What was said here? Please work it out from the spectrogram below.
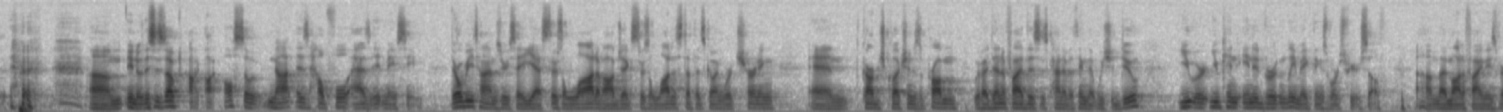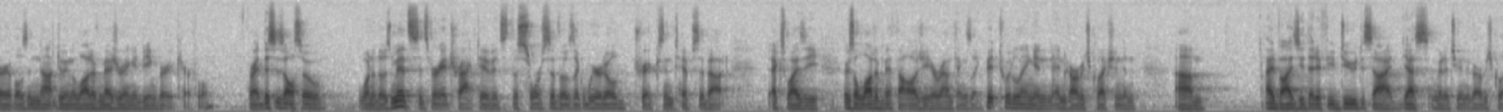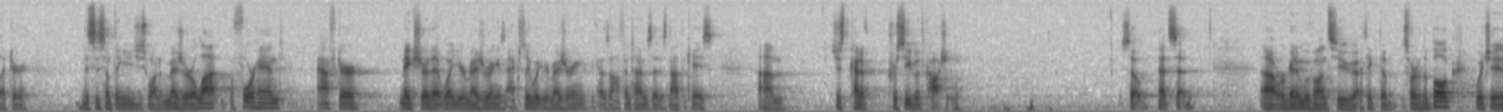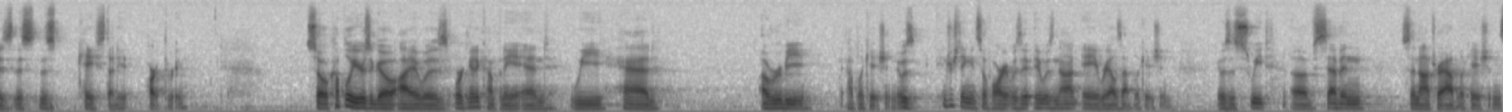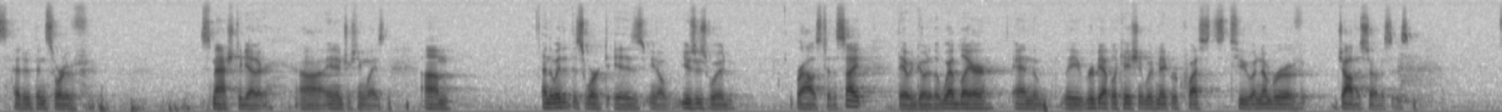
um, you know, this is also not as helpful as it may seem. There will be times where you say, yes, there's a lot of objects, there's a lot of stuff that's going, we're churning, and garbage collection is a problem. We've identified this as kind of a thing that we should do. You, are, you can inadvertently make things worse for yourself um, by modifying these variables and not doing a lot of measuring and being very careful. Right? This is also one of those myths. It's very attractive. It's the source of those like weird old tricks and tips about XYZ. There's a lot of mythology around things like bit twiddling and, and garbage collection. And um, I advise you that if you do decide, yes, I'm going to tune the garbage collector, this is something you just want to measure a lot beforehand, after, make sure that what you're measuring is actually what you're measuring, because oftentimes that is not the case. Um, just kind of proceed with caution. So that said, uh, we're going to move on to, I think, the sort of the bulk, which is this, this case study, part three. So a couple of years ago, I was working at a company, and we had a Ruby application. It was interesting insofar it was, it was not a Rails application. It was a suite of seven Sinatra applications that had been sort of smashed together uh, in interesting ways. Um, and the way that this worked is, you know, users would browse to the site, they would go to the web layer, and the, the Ruby application would make requests to a number of Java services.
